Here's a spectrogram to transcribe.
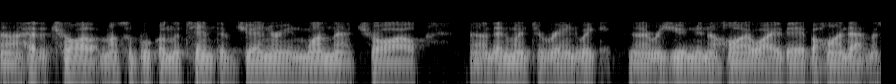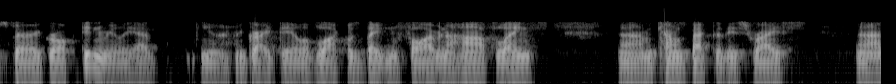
Uh, had a trial at Muswellbrook on the 10th of January and won that trial. Uh, then went to Randwick, uh, resumed in a highway there behind Atmospheric Rock. Didn't really have you know a great deal of luck. Was beaten five and a half lengths. Um, comes back to this race uh,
